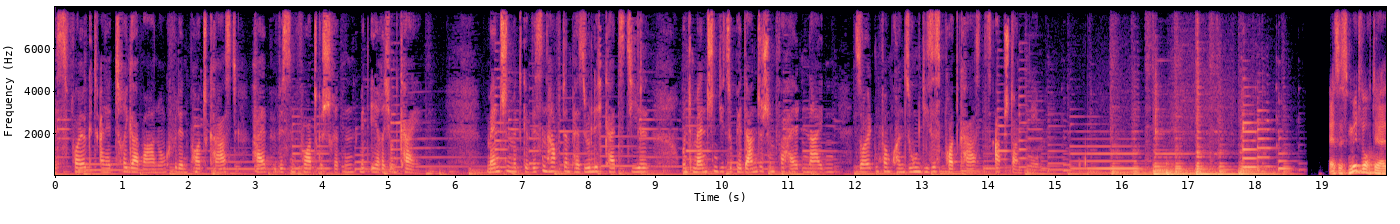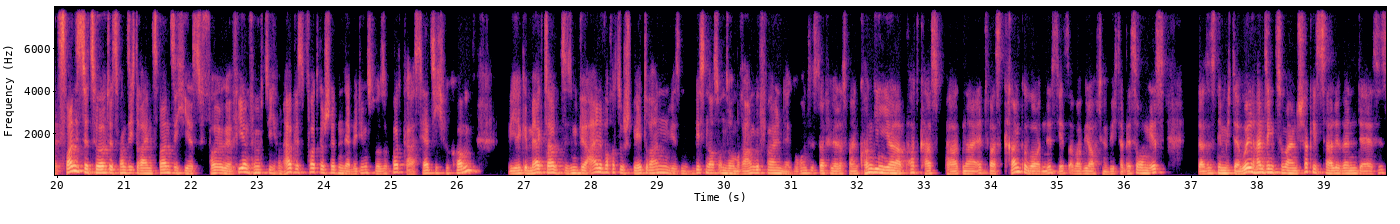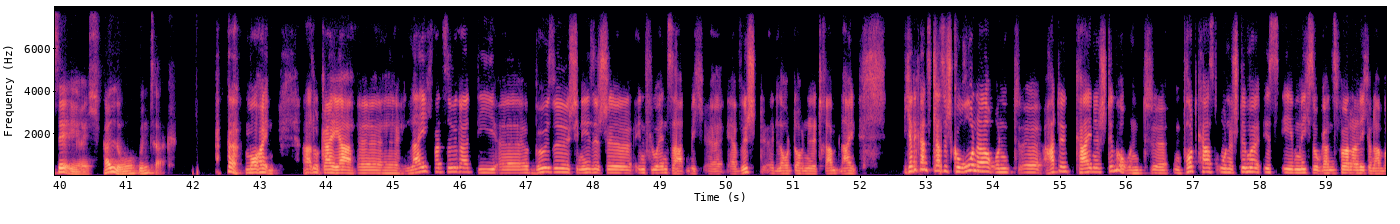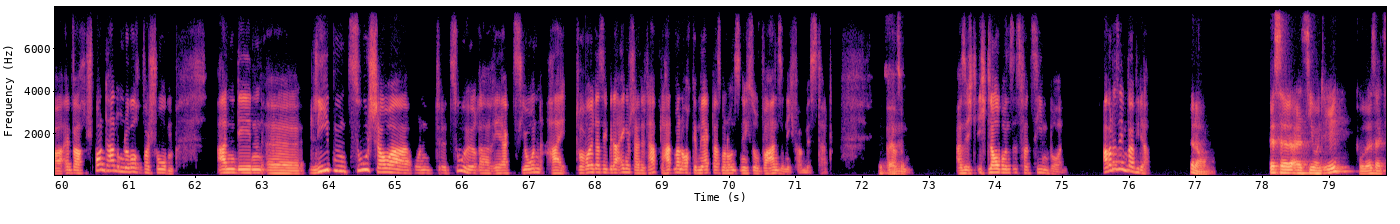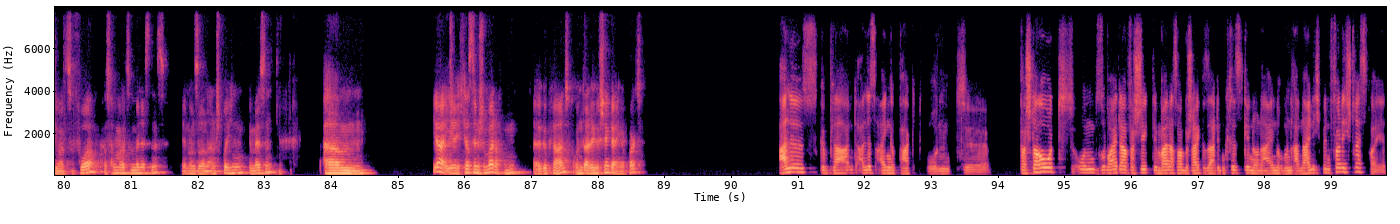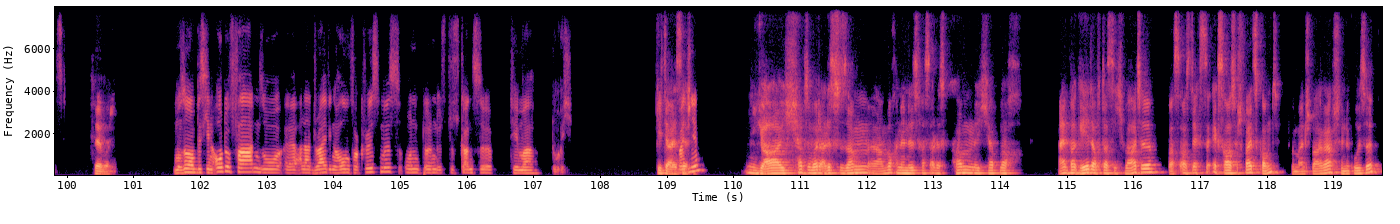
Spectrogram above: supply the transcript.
Es folgt eine Triggerwarnung für den Podcast Halbwissen fortgeschritten mit Erich und Kai. Menschen mit gewissenhaftem Persönlichkeitsstil und Menschen, die zu pedantischem Verhalten neigen, sollten vom Konsum dieses Podcasts Abstand nehmen. Es ist Mittwoch, der 20.12.2023. Hier ist Folge 54 von Halbwissen fortgeschritten, der bedingungslose Podcast. Herzlich willkommen. Wie ihr gemerkt habt, sind wir eine Woche zu spät dran. Wir sind ein bisschen aus unserem Rahmen gefallen. Der Grund ist dafür, dass mein kongenialer Podcast-Partner etwas krank geworden ist, jetzt aber wieder auf dem Weg der Besserung ist. Das ist nämlich der Will Hunting zu meinem Chucky Sullivan. Der ist, der Erich. Hallo, guten Tag. Moin. Hallo Kai, ja, äh, leicht verzögert. Die äh, böse chinesische Influenza hat mich äh, erwischt, laut Donald Trump. Nein, ich hatte ganz klassisch Corona und äh, hatte keine Stimme. Und äh, ein Podcast ohne Stimme ist eben nicht so ganz förderlich und haben wir einfach spontan um eine Woche verschoben. An den äh, lieben Zuschauer- und äh, Zuhörerreaktionen. Hi, toll, dass ihr wieder eingeschaltet habt. Hat man auch gemerkt, dass man uns nicht so wahnsinnig vermisst hat. Also, ähm, also ich, ich glaube, uns ist verziehen worden. Aber da sehen wir wieder. Genau. Besser als je und eh, oder besser als jemand zuvor. Das hoffen wir zumindest in unseren Ansprüchen gemessen. Ähm, ja, Erich, hast denn schon Weihnachten äh, geplant und alle Geschenke eingepackt? Alles geplant, alles eingepackt und äh, verstaut und so weiter, verschickt, dem Weihnachtsmann Bescheid gesagt, dem Christkind und allen drum und dran. Nein, ich bin völlig stressfrei jetzt. Sehr gut. Muss noch ein bisschen Auto fahren, so äh, aller Driving Home for Christmas und dann ist das ganze Thema durch. Geht ja alles Bei dir? Ja, ich habe soweit alles zusammen. Äh, am Wochenende ist fast alles gekommen. Ich habe noch ein Paket, auf das ich warte, was aus extra, extra aus der Schweiz kommt, für meinen Schwager. Schöne Grüße.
